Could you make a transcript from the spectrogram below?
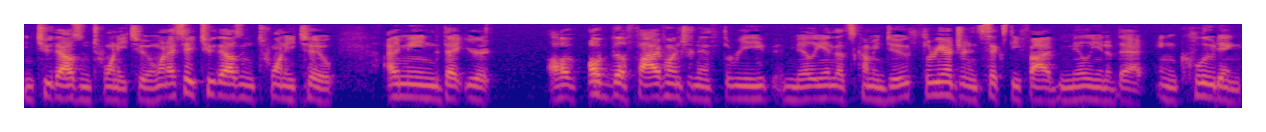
in 2022. And when I say 2022, I mean that you're of, of the 503 million that's coming due, 365 million of that, including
